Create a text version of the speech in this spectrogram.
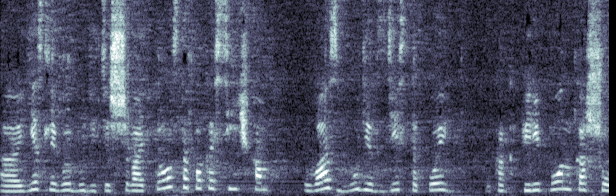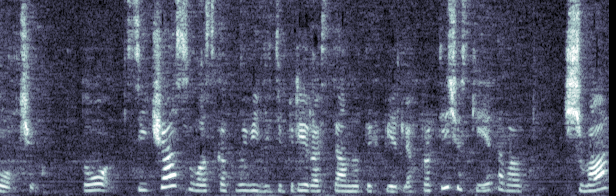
если вы будете сшивать просто по косичкам, у вас будет здесь такой, как перепонка шовчик. То сейчас у вас, как вы видите, при растянутых петлях практически этого шва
